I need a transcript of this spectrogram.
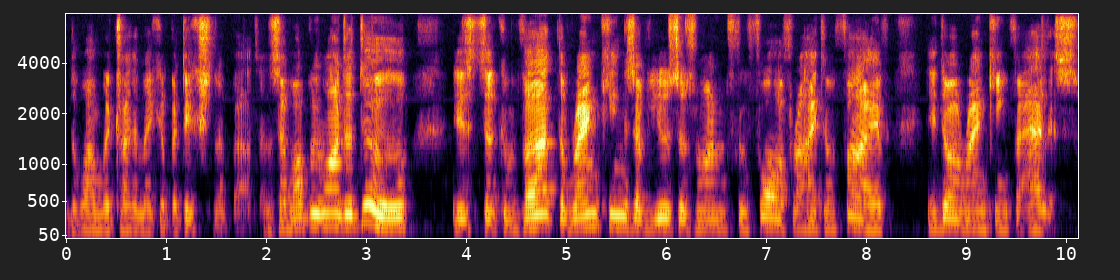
the one we're trying to make a prediction about. And so what we want to do is to convert the rankings of users one through four for item five into a ranking for Alice.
